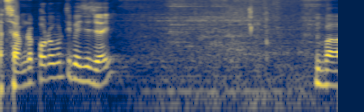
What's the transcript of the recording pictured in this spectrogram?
আচ্ছা আমরা পরবর্তী পেজে যাই। বা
